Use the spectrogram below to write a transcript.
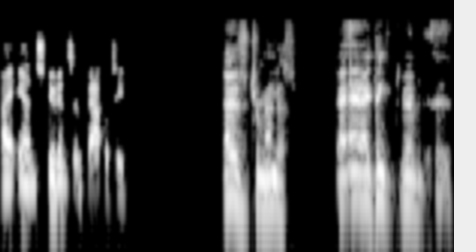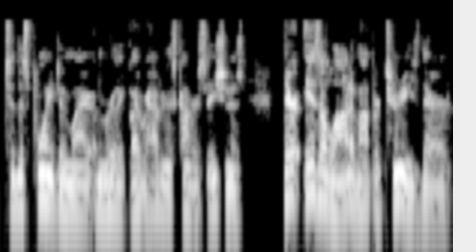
uh, and students and faculty. That is tremendous. And I think uh, to this point, and why I'm really glad we're having this conversation is there is a lot of opportunities there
